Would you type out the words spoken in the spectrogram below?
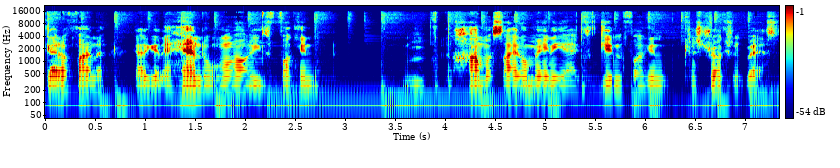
Gotta find a gotta get a handle on all these fucking homicidal maniacs getting fucking construction vests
